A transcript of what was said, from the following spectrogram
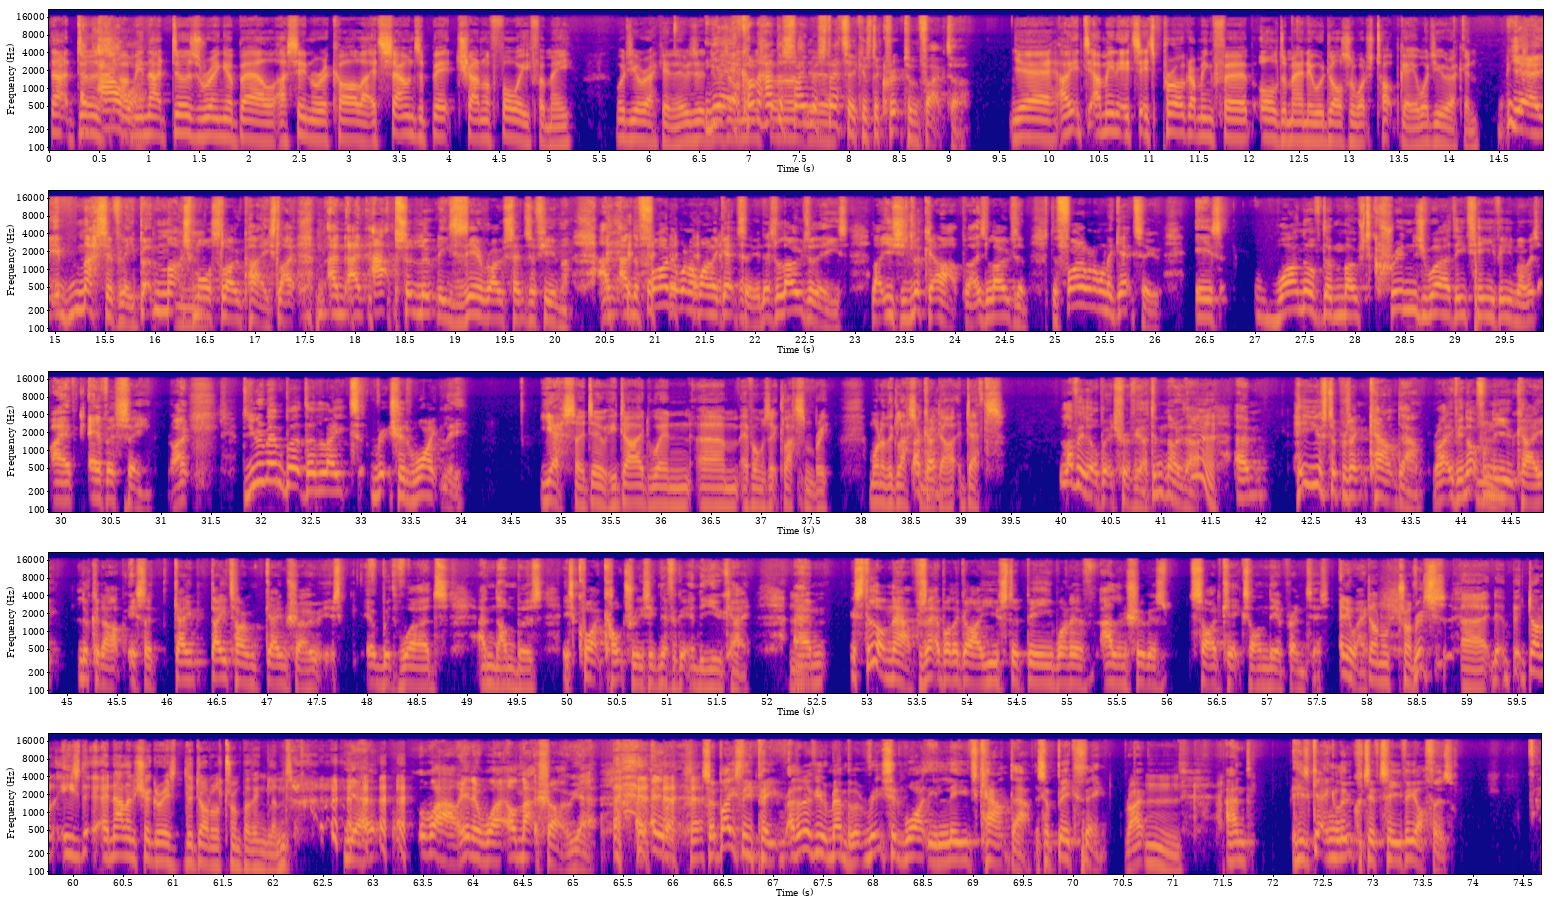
That does. I mean, that does ring a bell. I seem to recall that. It sounds a bit Channel Four for me. What do you reckon? It was, it was Yeah, it kind of had the same yeah. aesthetic as the Krypton Factor. Yeah, I, I mean, it's it's programming for older men who would also watch Top Gear. What do you reckon? Yeah, massively, but much Hmm. more slow paced, like and, and absolutely zero sense of humour. And, and the final one I want to get to, there's loads of these. Like you should look it up. Like, there's loads of them. The final one I want to get to is one of the most cringeworthy TV moments I have ever seen. Right? Do you remember the late Richard Whiteley? Yes, I do. He died when um, everyone was at Glastonbury. One of the Glastonbury Okay. di- deaths. Lovely little bit of trivia. I didn't know that. Um, he used to present Countdown, right? If you're not from the UK, look it up. It's a game daytime game show. It's uh, with words and numbers. It's quite culturally significant in the UK. Um, it's still on now, presented by the guy who used to be one of Alan Sugar's sidekicks on The Apprentice. Anyway, Donald Trump. Uh, Donald, he's the, and Alan Sugar is the Donald Trump of England. yeah. Wow. In a way, on that show, yeah. Uh, anyway, so basically, Pete, I don't know if you remember, but Richard Whiteley leaves Countdown. It's a big thing, right? And he's getting lucrative TV offers.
